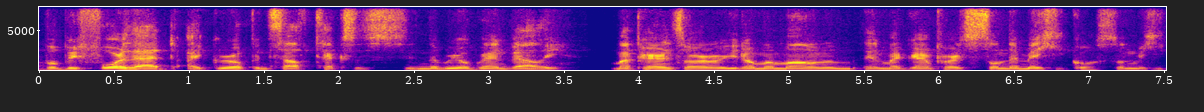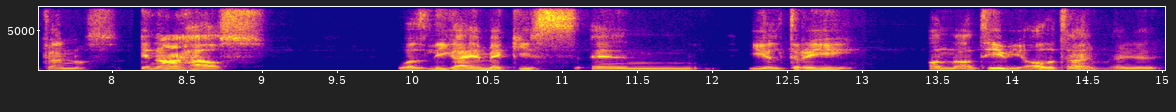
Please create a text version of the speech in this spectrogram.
But before that, I grew up in South Texas in the Rio Grande Valley. My parents are, you know, my mom and my grandparents son de Mexico, son mexicanos. In our house was Liga MX and el Tri on, on TV all the time.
